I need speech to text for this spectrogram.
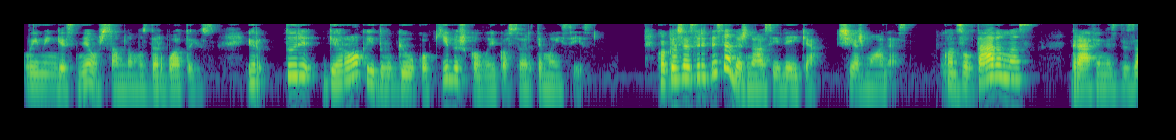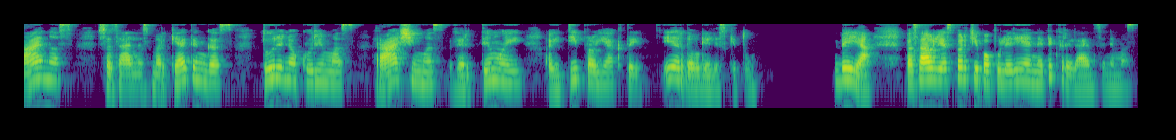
laimingesni už samdomus darbuotojus ir turi gerokai daugiau kokybiško laiko su artimaisiais. Kokiuose sritise dažniausiai veikia šie žmonės? Konsultavimas, grafinis dizainas, socialinis marketingas, turinio kūrimas, rašymas, vertimai, IT projektai ir daugelis kitų. Beje, pasaulyje sparčiai populiarėja ne tik freelancinimas,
